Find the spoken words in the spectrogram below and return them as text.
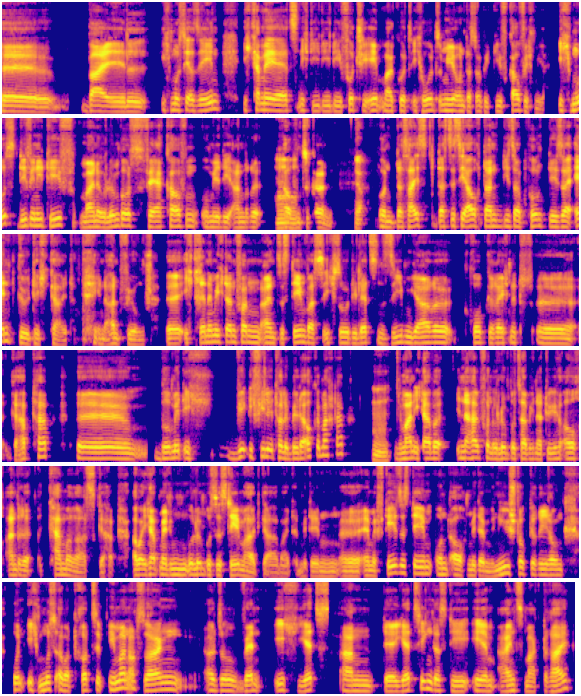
Äh, weil ich muss ja sehen, ich kann mir ja jetzt nicht die, die, die Fuji eben mal kurz, ich hole sie mir und das Objektiv kaufe ich mir. Ich muss definitiv meine Olympus verkaufen, um mir die andere mhm. kaufen zu können. Ja. Und das heißt, das ist ja auch dann dieser Punkt dieser Endgültigkeit, in Anführungsstrichen. Äh, ich trenne mich dann von einem System, was ich so die letzten sieben Jahre grob gerechnet äh, gehabt habe, äh, womit ich wirklich viele tolle Bilder auch gemacht habe. Hm. Ich meine, ich habe innerhalb von Olympus habe ich natürlich auch andere Kameras gehabt. Aber ich habe mit dem Olympus-System halt gearbeitet, mit dem äh, MFT-System und auch mit der Menüstrukturierung. Und ich muss aber trotzdem immer noch sagen, also wenn ich jetzt an der jetzigen, das ist die EM1 Mark III,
